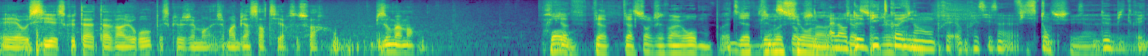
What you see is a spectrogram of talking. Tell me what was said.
Et aussi, est-ce que tu as, 20 euros? Parce que j'aimerais bien sortir ce soir. Bisous maman. Bien, bien- bien sûr que j'ai 20 euros, mon pote. Il y a de l'émotion, sûr que j'ai- là. Alors bien de sûr que j'ai bitcoin, 20 hein, euros. on, pré- on précise. euh, Fiston. Je suis, euh, de bitcoin.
